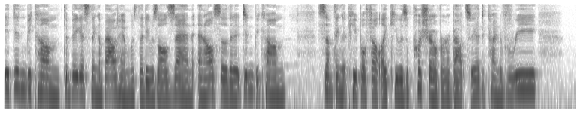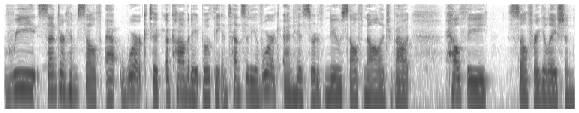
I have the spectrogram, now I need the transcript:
it didn't become the biggest thing about him was that he was all Zen, and also that it didn't become something that people felt like he was a pushover about. So he had to kind of re re-center himself at work to accommodate both the intensity of work and his sort of new self-knowledge about healthy self regulation.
